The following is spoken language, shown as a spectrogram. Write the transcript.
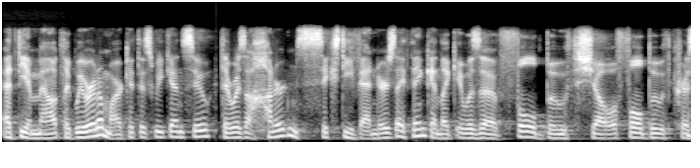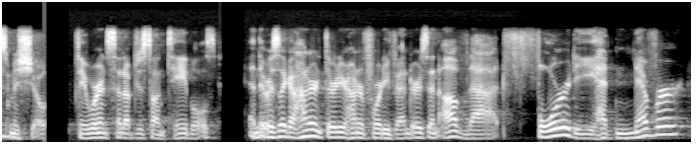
at the amount like we were at a market this weekend Sue. There was 160 vendors I think and like it was a full booth show a full booth Christmas mm-hmm. show. They weren't set up just on tables. And there was like 130 or 140 vendors and of that 40 had never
